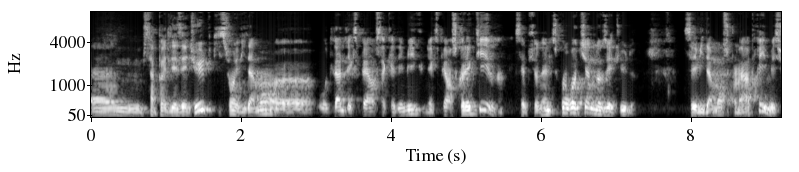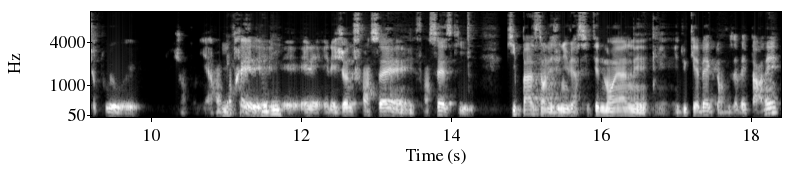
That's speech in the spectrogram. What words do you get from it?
Euh, ça peut être les études, qui sont évidemment, euh, au-delà de l'expérience académique, une expérience collective exceptionnelle. Ce qu'on retient de nos études, c'est évidemment ce qu'on a appris, mais surtout euh, les gens qu'on y a rencontrés, et les, et les, jeunes Français et Françaises qui, qui passent dans les universités de Montréal et, du Québec dont vous avez parlé,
